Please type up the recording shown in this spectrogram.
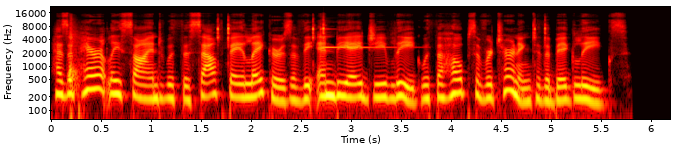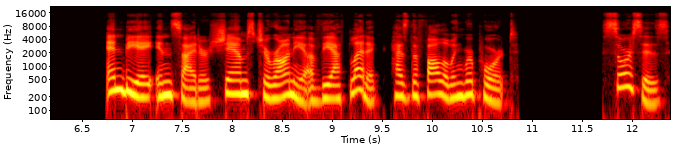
has apparently signed with the South Bay Lakers of the NBA G League with the hopes of returning to the big leagues. NBA insider Shams Charania of The Athletic has the following report. Sources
